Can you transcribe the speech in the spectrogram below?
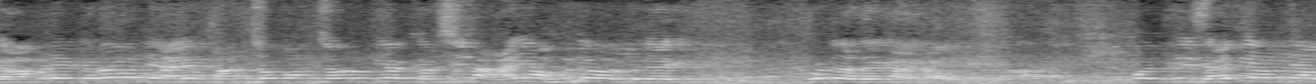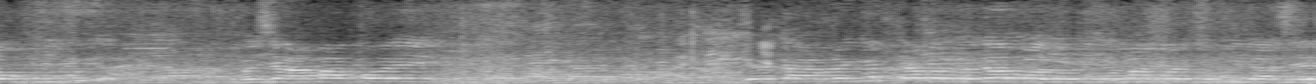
ગામડે કરો ને અહીંયા પાંચસો પાંચસો રૂપિયા ખર્ચીને અહીંયા હું લેવા બધા ખોટા ધક્કા ખાઓ ઉપરથી સાહેબે અમને આવું કીધું પછી આમાં કોઈ આપણે કેમ ટેબલ લગાવવા જોઈએ એમાં કોઈ સુવિધા છે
